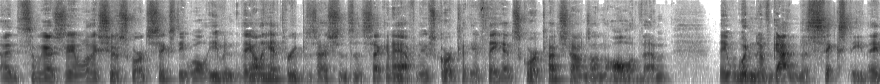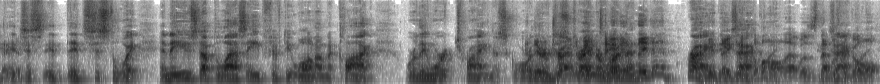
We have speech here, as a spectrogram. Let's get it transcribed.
I, some guys are saying, well, they should have scored sixty. Well, even they only had three possessions in the second half, and they've scored. If they had scored touchdowns on all of them, they wouldn't have gotten to sixty. They it just it, it's just the way. And they used up the last eight fifty one on the clock, where they weren't trying to score. They were just trying to run it, and they did. Right, They- they kept the exactly. ball. That was- that was the goal.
